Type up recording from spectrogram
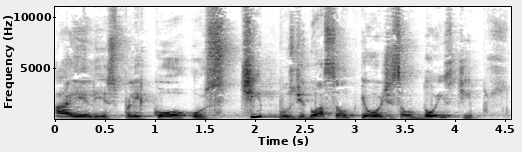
Aí ele explicou os tipos de doação, porque hoje são dois tipos.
